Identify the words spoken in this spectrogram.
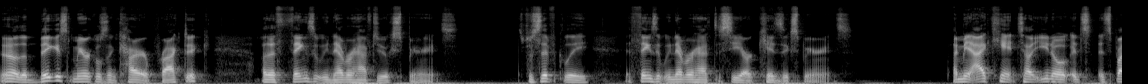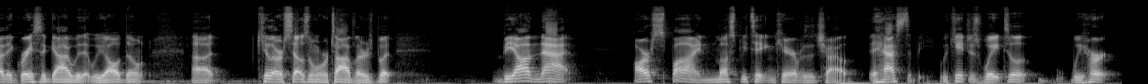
No, no, the biggest miracles in chiropractic are the things that we never have to experience. Specifically, the things that we never have to see our kids experience. I mean, I can't tell you, you know, it's it's by the grace of God that we all don't uh, kill ourselves when we're toddlers. But beyond that, our spine must be taken care of as a child. It has to be. We can't just wait till we hurt.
